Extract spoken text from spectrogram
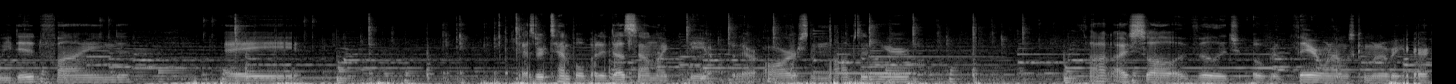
we did find a desert temple, but it does sound like the there are some mobs in here. I thought I saw a village over there when I was coming over here,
